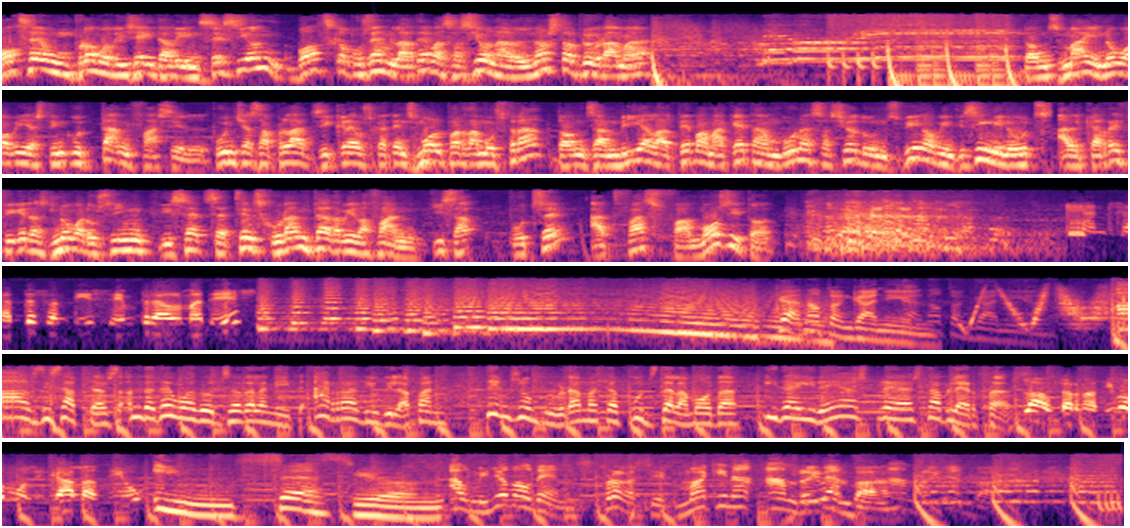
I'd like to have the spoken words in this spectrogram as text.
Vols ser un promo DJ de l'Incession? Vols que posem la teva sessió en el nostre programa? Doncs mai no ho havies tingut tan fàcil. Punxes a plats i creus que tens molt per demostrar? Doncs envia la teva maqueta amb una sessió d'uns 20 o 25 minuts al carrer Figueres número 5, 17 740 de Vilafant. Qui sap, potser et fas famós i tot. Cansat de sentir sempre el mateix? Que no t'enganyin. Els dissabtes, de 10 a 12 de la nit, a Ràdio Vilafant, tens un programa que fuig de la moda i d'idees preestablertes. L'alternativa musical es diu Incession. El millor del dance, Progressive Màquina and Remember.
